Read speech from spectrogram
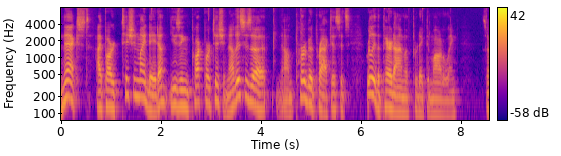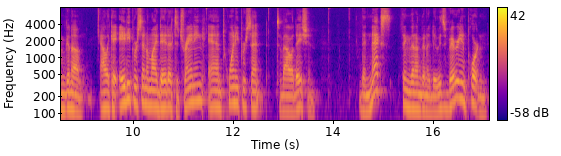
Next, I partition my data using proc partition. Now this is a um, per good practice. It's really the paradigm of predictive modeling. So I'm going to allocate 80% of my data to training and 20% to validation. The next thing that I'm going to do is very important.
